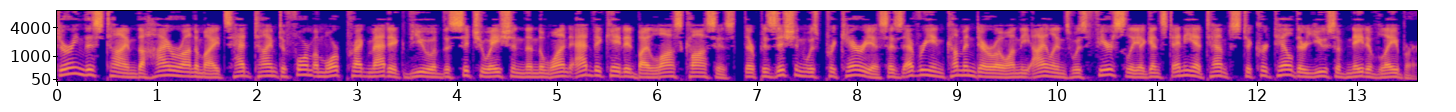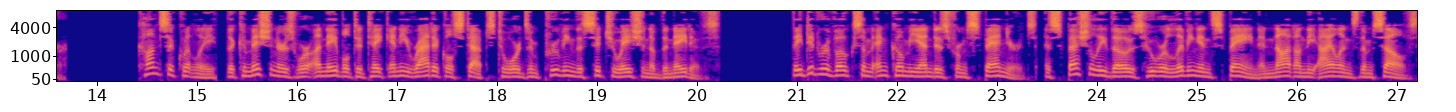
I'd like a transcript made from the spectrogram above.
During this time the Hieronymites had time to form a more pragmatic view of the situation than the one advocated by Las Casas. Their position was precarious as every encomendero on the islands was fiercely against any attempts to curtail their use of native labor. Consequently, the commissioners were unable to take any radical steps towards improving the situation of the natives. They did revoke some encomiendas from Spaniards, especially those who were living in Spain and not on the islands themselves,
